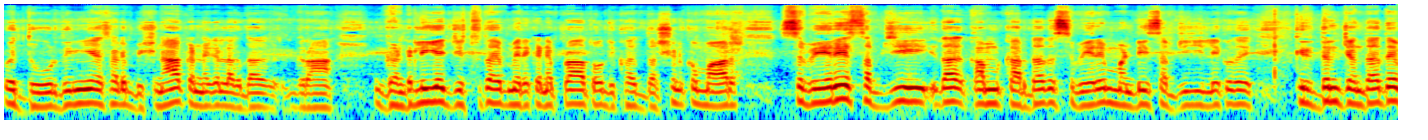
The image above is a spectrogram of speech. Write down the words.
ਕੋਈ ਦੂਰ ਦੀ ਨਹੀਂ ਹੈ। ਸਾਡੇ ਬਿਸ਼ਨਾਹ ਕੰਨੇ ਕੇ ਲੱਗਦਾ ਗ੍ਰਾਂ ਗੰਡਲੀ ਹੈ, ਜਿੱਥੋਂ ਤੱਕ ਮੇਰੇ ਕਨੇ ਭਰਾ ਤੋਂ ਦਿਖਾ, ਦਰਸ਼ਨ ਕੁਮਾਰ ਸਵੇਰੇ ਸਬਜ਼ੀ ਦਾ ਕੰਮ ਕਰਦਾ ਤੇ ਸਵੇਰੇ ਮੰਡੀ ਸਬਜ਼ੀ ਜਿਲੇ ਕੋਲ ਖਰੀਦਣ ਜਾਂਦਾ ਤੇ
